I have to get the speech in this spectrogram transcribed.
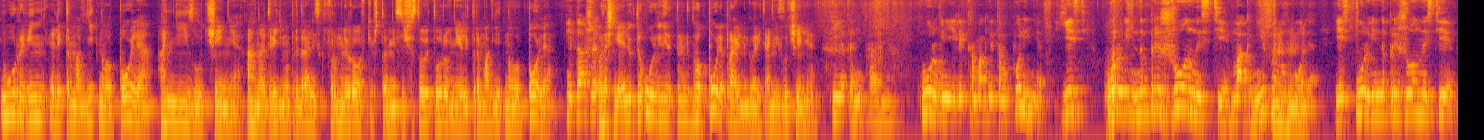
Уровень электромагнитного поля, а не излучение. А, ну это, видимо, придрались к формулировке, что не существует уровня электромагнитного поля. И даже... Точнее, электро... уровень электромагнитного поля правильно говорить, а не излучение. И это неправильно. Уровня электромагнитного поля нет. Есть уровень напряженности магнитного угу. поля. Есть уровень напряженности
